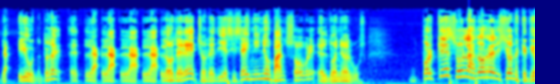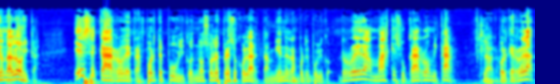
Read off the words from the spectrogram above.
Ya, y uno. Entonces, eh, la- la- la- la- los derechos de 16 niños van sobre el dueño del bus. ¿Por qué son las dos revisiones que tienen una lógica? Ese carro de transporte público, no solo expreso escolar, también de transporte público, rueda más que su carro o mi carro, Claro. porque rueda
